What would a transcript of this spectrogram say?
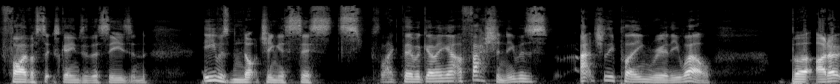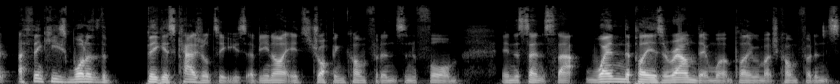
five or six games of the season, he was notching assists like they were going out of fashion. He was actually playing really well. But I don't, I think he's one of the biggest casualties of United's dropping confidence and form in the sense that when the players around him weren't playing with much confidence,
